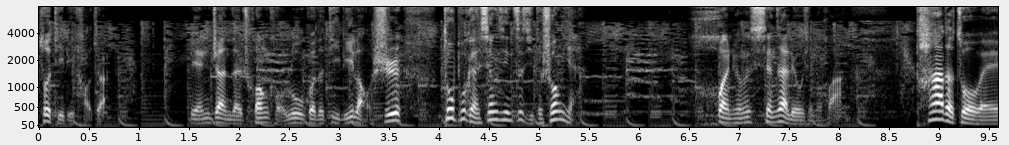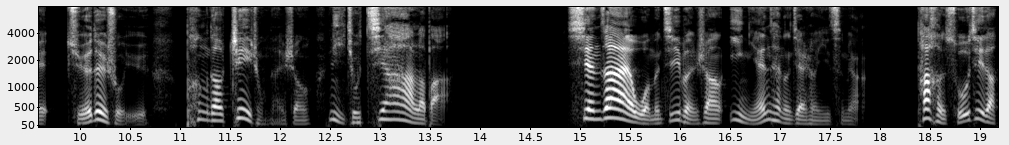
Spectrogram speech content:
做地理考卷。连站在窗口路过的地理老师都不敢相信自己的双眼。换成现在流行的话，他的作为绝对属于碰到这种男生你就嫁了吧。现在我们基本上一年才能见上一次面，他很俗气的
